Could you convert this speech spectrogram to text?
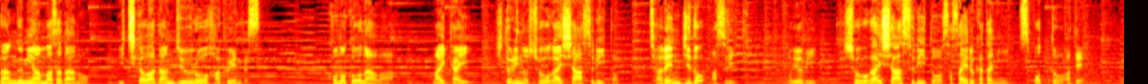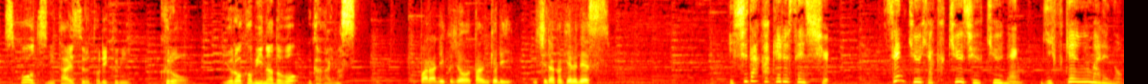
番組アンバサダーの市川團十郎白猿です。このコーナーは毎回一人の障害者アスリートチャレンジドアスリートおよび障害者アスリートを支える方にスポットを当てスポーツに対する取り組み苦労喜びなどを伺います。パラ陸上短距離石田翔です。石田翔選手。1999年岐阜県生まれの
